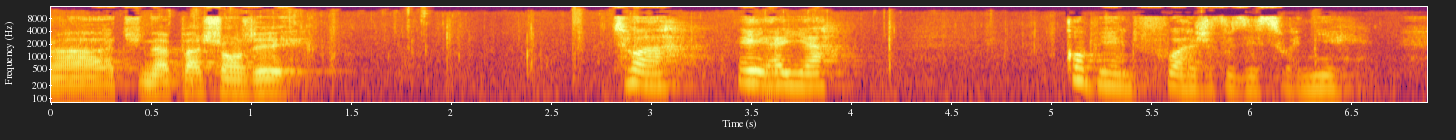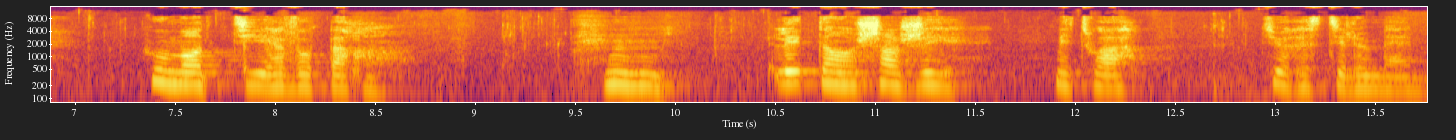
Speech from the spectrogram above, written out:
Ah, tu n'as pas changé. Toi et Aya, combien de fois je vous ai soigné Ou menti à vos parents? Hmm. Les temps ont changé, mais toi, tu es resté le même.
